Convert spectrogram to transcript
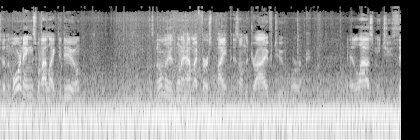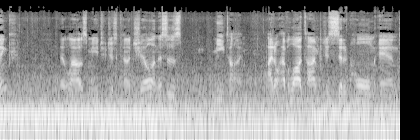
So in the mornings, what I like to do is normally is when I have my first pipe is on the drive to work. It allows me to think. It allows me to just kind of chill. And this is me time. I don't have a lot of time to just sit at home and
